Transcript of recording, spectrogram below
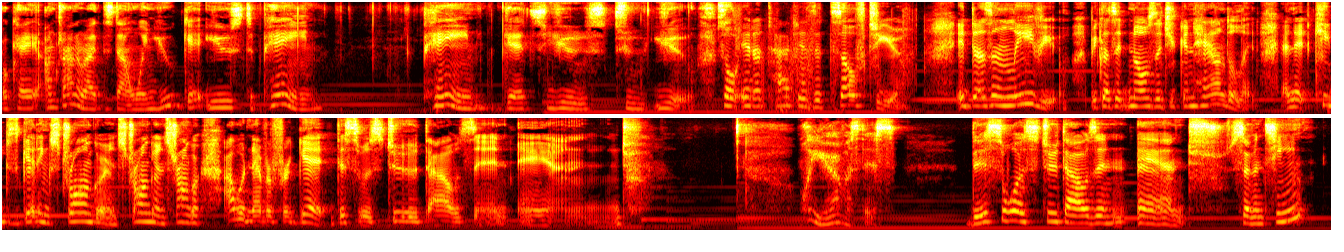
Okay, I'm trying to write this down. When you get used to pain, pain gets used to you. So it attaches itself to you. It doesn't leave you because it knows that you can handle it and it keeps getting stronger and stronger and stronger. I would never forget this was 2000 and what year was this? This was 2017?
